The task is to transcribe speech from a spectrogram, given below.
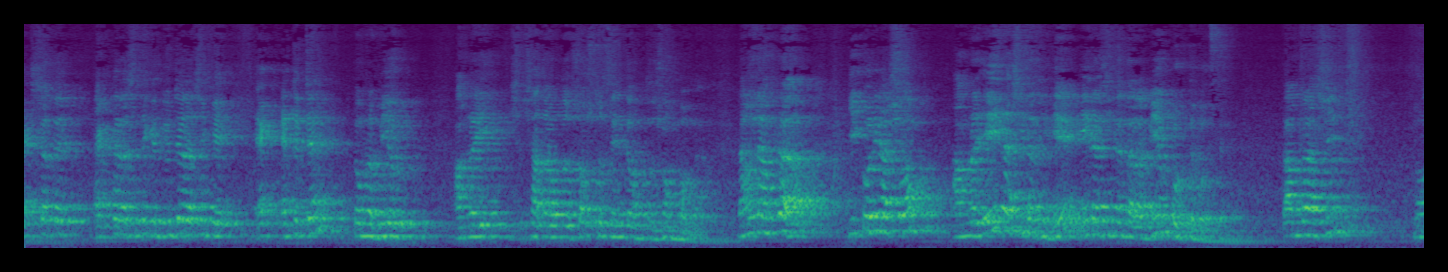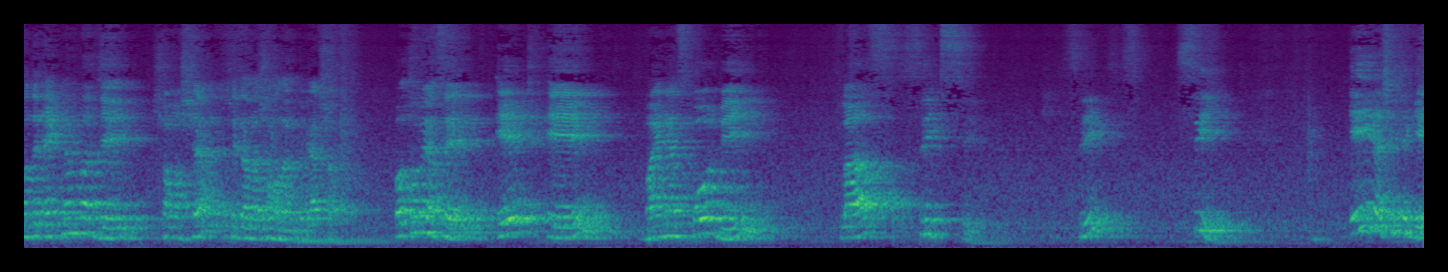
একসাথে একটা রাশি থেকে দুইটা রাশিকে এক এট এ টাইম তোমরা বিয়োগ, আমরা এই সাধারণত ষষ্ঠ শ্রেণীতে অন্তত সম্ভব না। তাহলে আমরা কি করি আসো? আমরা এই রাশিটা থেকে এই রাশিটা দ্বারা বিয়োগ করতে বলছে। তা আমরা আসি আমাদের এক নম্বর যে সমস্যা, সেটা আমরা সমাধান করি। আসো। প্রথমে আছে 8a 4b প্লাস 6c 6c এই রাশি থেকে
